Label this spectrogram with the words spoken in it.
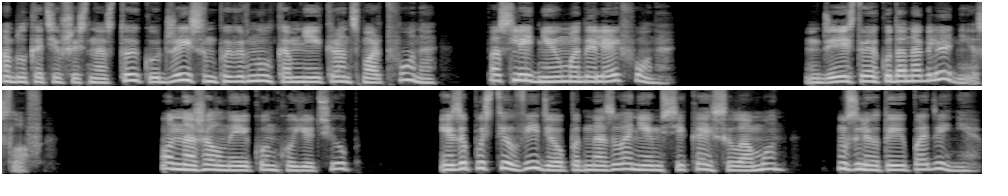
Облокотившись на стойку, Джейсон повернул ко мне экран смартфона, последнюю модель айфона. Действие куда нагляднее слов. Он нажал на иконку YouTube и запустил видео под названием «Сикай Соломон. Взлеты и падения».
